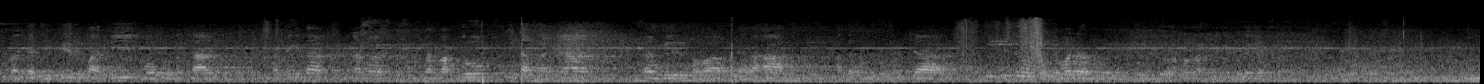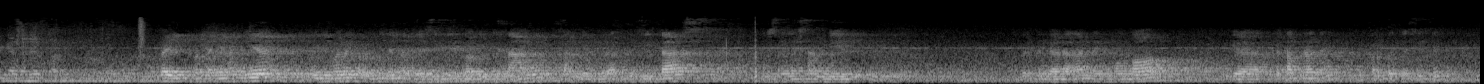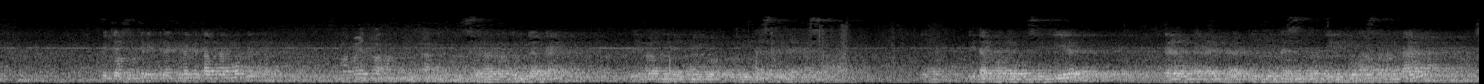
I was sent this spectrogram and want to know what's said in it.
baca zikir pagi maupun petang? Tapi kita karena waktu kita baca sambil bawa kendaraan atau sambil bekerja. Itu bagaimana itu apakah boleh demikian saja Baik, pertanyaannya bagaimana kalau kita baca zikir bagi petang sambil beraktivitas, misalnya sambil berkendaraan naik motor, hingga ketabrakan kalau baca zikir? Baca zikir kira-kira ketabrak mobil? Selama itu alhamdulillah Selama itu enggak kan? Jadi kalau tidak masalah. Ya, kita boleh berzikir dalam keadaan beraktivitas seperti itu asalkan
